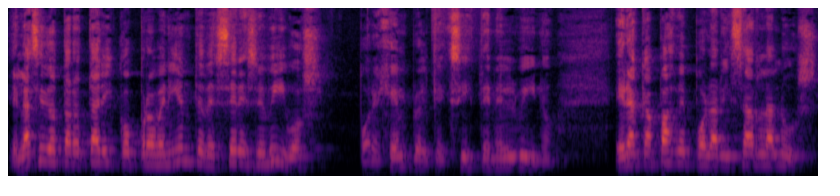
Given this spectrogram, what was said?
El ácido tartárico proveniente de seres vivos, por ejemplo el que existe en el vino, era capaz de polarizar la luz,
